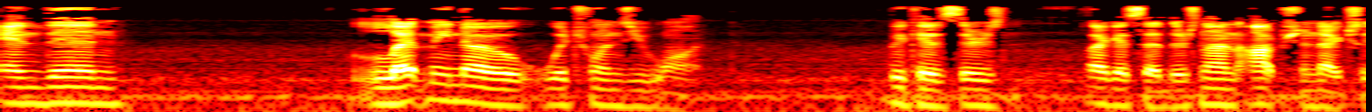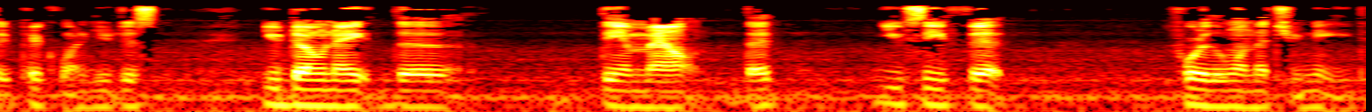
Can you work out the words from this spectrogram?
and then let me know which ones you want because there's like I said, there's not an option to actually pick one. You just you donate the the amount that you see fit for the one that you need.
